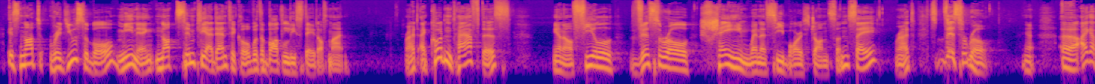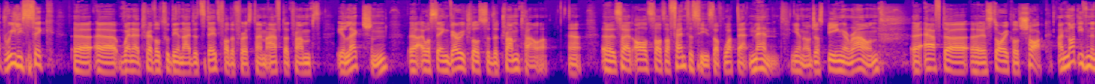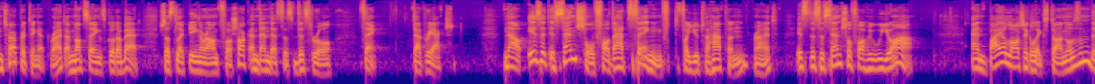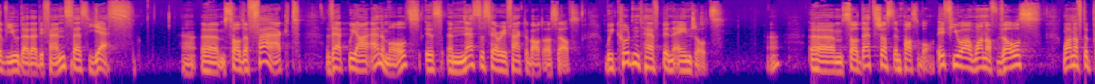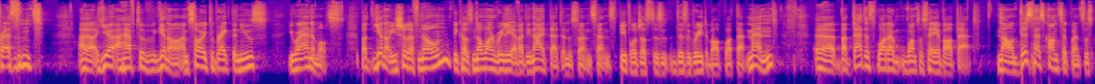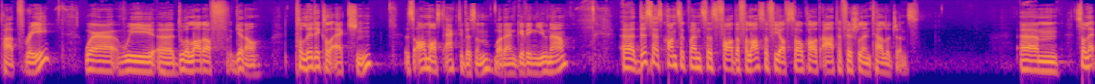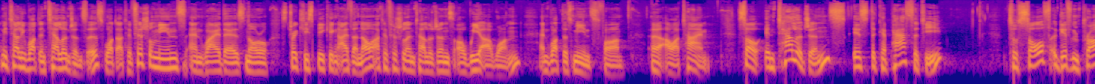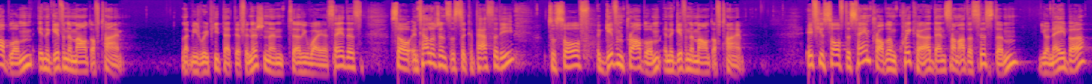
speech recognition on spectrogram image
is not reducible, meaning not simply identical with a bodily state of mine. Right? I couldn't have this you know, feel visceral shame when I see Boris Johnson, say, right? It's visceral. Yeah. Uh, I got really sick when I traveled to the United States for the first time after Trump's election. Uh, I was staying very close to the Trump Tower. Uh, so I had all sorts of fantasies of what that meant, you know, just being around uh, after a historical shock. I'm not even interpreting it, right? I'm not saying it's good or bad. It's just like being around for shock, and then there's this visceral thing, that reaction. Now, is it essential for that thing for you to happen, right? Is this essential for who you are? And biological externalism, the view that I defend, says yes. Uh, um, so the fact that we are animals is a necessary fact about ourselves. We couldn't have been angels. Uh, um, so that's just impossible. If you are one of those, one of the present, uh, here I have to, you know, I'm sorry to break the news you were animals. But you know, you should have known because no one really ever denied that in a certain sense. People just dis disagreed about what that meant. Uh, but that is what I want to say about that. Now, this has consequences, part three, where we uh, do a lot of, you know, political action. It's almost activism, what I'm giving you now. uh, this has consequences for the philosophy of so called artificial intelligence. Um, so let me tell you what intelligence is, what artificial means, and why there is no, strictly speaking, either no artificial intelligence or we are one, and what this means for uh, our time. So intelligence is the capacity to solve a given problem in a given amount of time. Let me repeat that definition and tell you why I say this. So intelligence is the capacity to solve a given problem in a given amount of time. If you solve the same problem quicker than some other system, your neighbor,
